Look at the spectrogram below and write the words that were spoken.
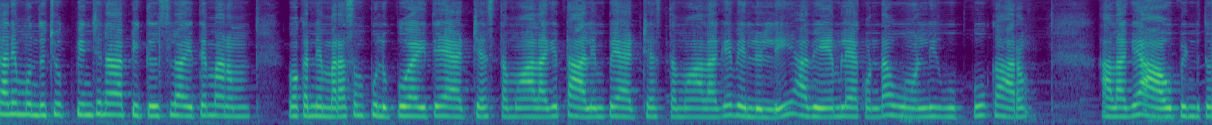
కానీ ముందు చూపించిన పికిల్స్లో అయితే మనం ఒక నిమ్మరసం పులుపు అయితే యాడ్ చేస్తాము అలాగే తాలింపు యాడ్ చేస్తాము అలాగే వెల్లుల్లి అవి ఏం లేకుండా ఓన్లీ ఉప్పు కారం అలాగే ఆవు పిండితో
